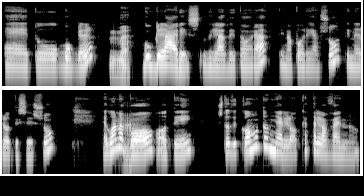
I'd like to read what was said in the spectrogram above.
ε, του Google, Ναι, γκουγκλάρεις δηλαδή τώρα την απορία σου, την ερώτησή σου, εγώ να Ναι. πω ότι στο δικό μου το μυαλό καταλαβαίνω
